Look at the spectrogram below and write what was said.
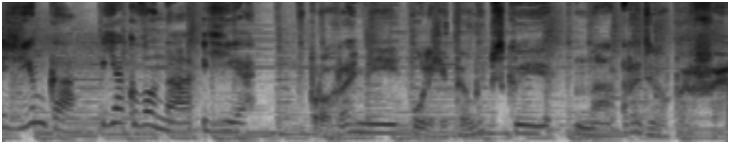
Жінка, як вона є. В програмі Ольги Телипської на Радіо Перше.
